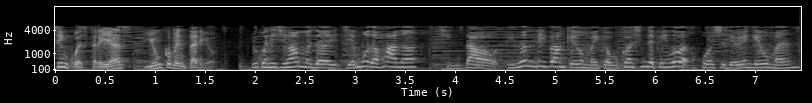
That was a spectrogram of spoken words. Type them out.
cinco estrellas y un comentario。如果你喜欢我们的节目的话呢，请到评论的地方给我们一个五颗星的评论，或是留言给我们。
